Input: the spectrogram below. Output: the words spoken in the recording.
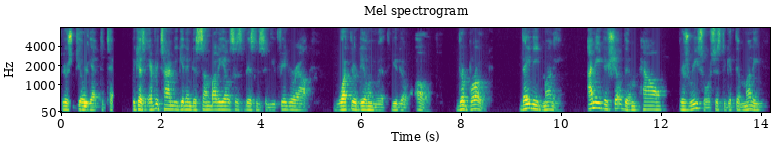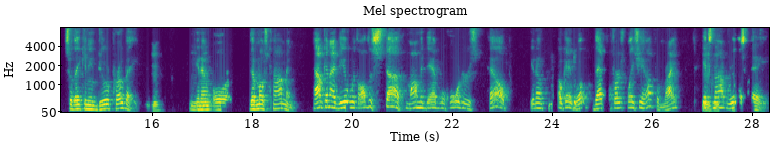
there's still yet to take because every time you get into somebody else's business and you figure out what they're dealing with, you go, oh, they're broke. They need money. I need to show them how there's resources to get them money so they can endure probate. Mm-hmm. You know, or the most common, how can I deal with all the stuff? Mom and dad were hoarders. Help. You know, okay, well, that's the first place you help them, right? It's mm-hmm. not real estate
